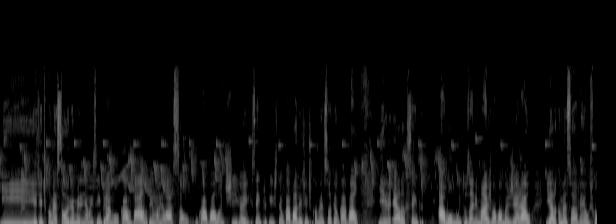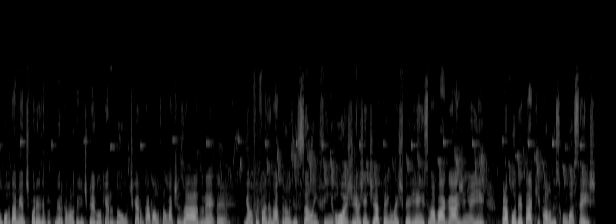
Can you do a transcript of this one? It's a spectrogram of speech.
E a gente começou, minha mãe sempre amou cavalo, tem uma relação com cavalo antiga aí, que sempre quis ter um cavalo e a gente começou a ter um cavalo. E ela sempre amou muito os animais de uma forma geral. E ela começou a ver uns comportamentos, por exemplo, o primeiro cavalo que a gente pegou, que era o Dolt, que era um cavalo traumatizado, né? É, E ela foi fazendo a transição, enfim. Hoje a gente já tem uma experiência, uma bagagem aí para poder estar aqui falando isso com vocês.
